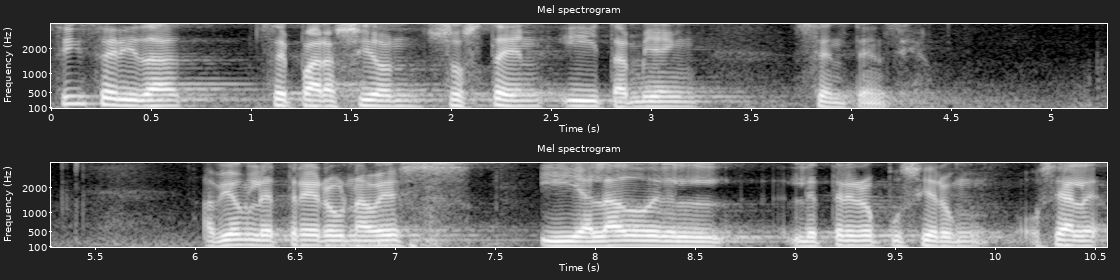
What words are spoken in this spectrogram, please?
sinceridad, separación, sostén y también sentencia. Había un letrero una vez y al lado del letrero pusieron, o sea,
